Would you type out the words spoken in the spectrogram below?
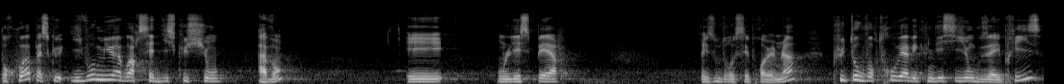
Pourquoi? Parce qu'il vaut mieux avoir cette discussion avant, et on l'espère résoudre ces problèmes-là, plutôt que vous retrouver avec une décision que vous avez prise,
